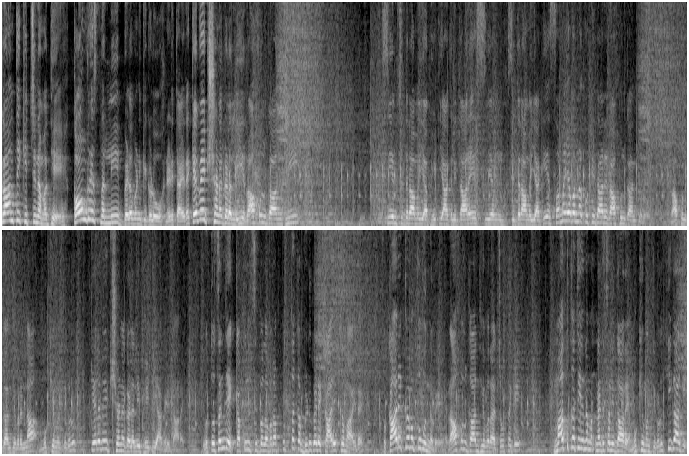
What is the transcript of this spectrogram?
ಕ್ರಾಂತಿ ಕಿಚ್ಚಿನ ಮಧ್ಯೆ ಕಾಂಗ್ರೆಸ್ನಲ್ಲಿ ಬೆಳವಣಿಗೆಗಳು ನಡೀತಾ ಇದೆ. ಕೆಲವೇ ಕ್ಷಣಗಳಲ್ಲಿ ರಾಹುಲ್ ಗಾಂಧಿ ಸಿಎಂ ಸಿದ್ದರಾಮಯ್ಯ ಭೇಟಿಯಾಗಲಿದ್ದಾರೆ. ಸಿಎಂ ಸಿದ್ದರಾಮಯ್ಯಗೆ ಸಮಯವನ್ನು ಕೊಟ್ಟಿದ್ದಾರೆ ರಾಹುಲ್ ಗಾಂಧಿ ಅವರು ರಾಹುಲ್ ಗಾಂಧಿ ಅವರನ್ನ ಮುಖ್ಯಮಂತ್ರಿಗಳು ಕೆಲವೇ ಕ್ಷಣಗಳಲ್ಲಿ ಭೇಟಿಯಾಗಲಿದ್ದಾರೆ. ಇವತ್ತು ಸಂಜೆ ಕಪಿಲ್ ಸಿಬ್ಬಲ್ ಅವರ ಪುಸ್ತಕ ಬಿಡುಗಡೆ ಕಾರ್ಯಕ್ರಮ ಇದೆ. ಸೊ ಕಾರ್ಯಕ್ರಮಕ್ಕೂ ಮುನ್ನವೇ ರಾಹುಲ್ ಗಾಂಧಿಯವರ ಜೊತೆಗೆ ಮಾತುಕತೆಯನ್ನು ನಡೆಸಲಿದ್ದಾರೆ ಮುಖ್ಯಮಂತ್ರಿಗಳು. ಹೀಗಾಗಿ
